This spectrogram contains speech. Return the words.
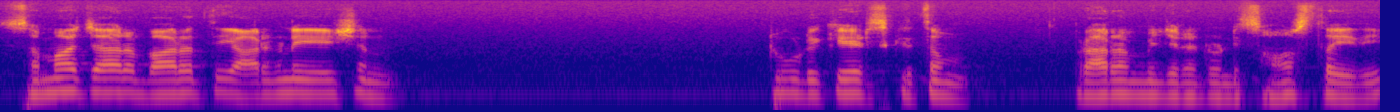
సమాచార భారతి ఆర్గనైజేషన్ టూ డికేట్స్ క్రితం ప్రారంభించినటువంటి సంస్థ ఇది.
